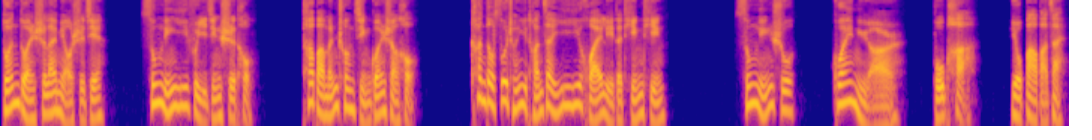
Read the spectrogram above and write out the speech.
短短十来秒时间。松林衣服已经湿透，他把门窗紧关上后，看到缩成一团在依依怀里的婷婷。松林说：“乖女儿，不怕，有爸爸在。”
